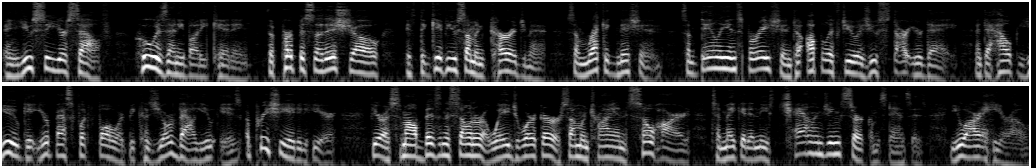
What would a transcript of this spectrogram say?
and you see yourself, who is anybody kidding? The purpose of this show is to give you some encouragement, some recognition, some daily inspiration to uplift you as you start your day and to help you get your best foot forward because your value is appreciated here. If you're a small business owner, a wage worker, or someone trying so hard to make it in these challenging circumstances, you are a hero.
